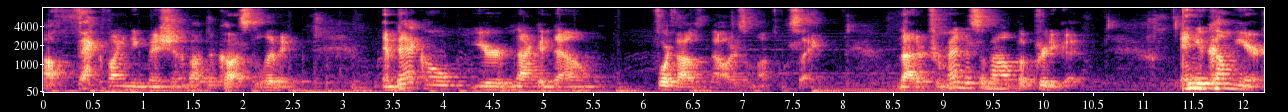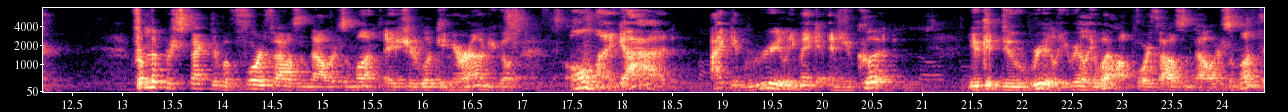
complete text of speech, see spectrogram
a fact-finding mission about the cost of living, and back home you're knocking down four thousand dollars a month, we'll say, not a tremendous amount, but pretty good. And you come here from the perspective of four thousand dollars a month. As you're looking around, you go, "Oh my God, I can really make it," and you could you could do really, really well on $4,000 a month.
